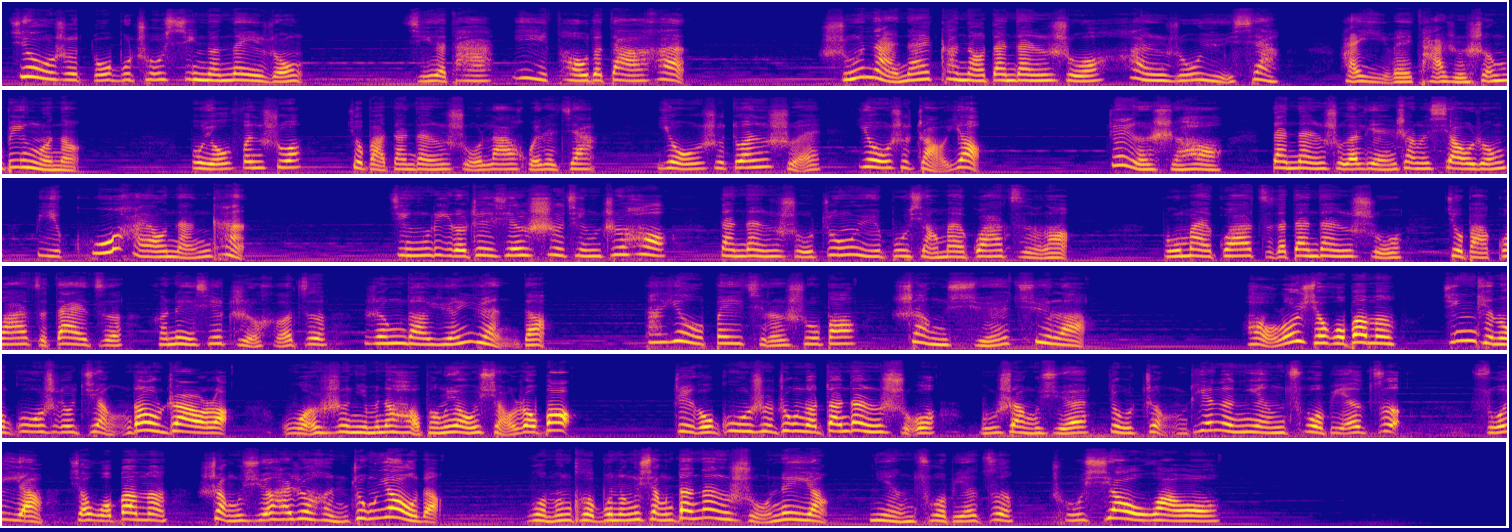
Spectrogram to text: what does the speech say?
就是读不出信的内容，急得他一头的大汗。鼠奶奶看到蛋蛋鼠汗如雨下，还以为他是生病了呢，不由分说就把蛋蛋鼠拉回了家，又是端水又是找药。这个时候，蛋蛋鼠的脸上的笑容比哭还要难看。经历了这些事情之后，蛋蛋鼠终于不想卖瓜子了。不卖瓜子的蛋蛋鼠就把瓜子袋子和那些纸盒子扔得远远的。他又背起了书包上学去了。好了，小伙伴们，今天的故事就讲到这儿了。我是你们的好朋友小肉包。这个故事中的蛋蛋鼠。不上学就整天的念错别字，所以啊，小伙伴们，上学还是很重要的。我们可不能像蛋蛋鼠那样念错别字出笑话哦。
